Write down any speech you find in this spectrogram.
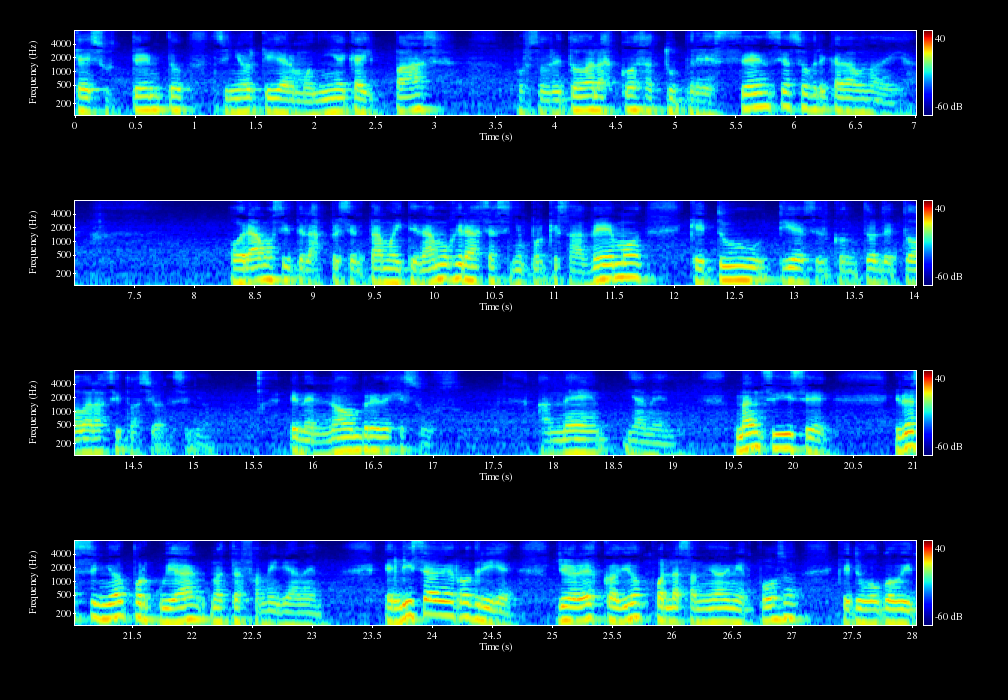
que hay sustento, Señor, que hay armonía, que hay paz, por sobre todas las cosas, tu presencia sobre cada una de ellas. Oramos y te las presentamos y te damos gracias, Señor, porque sabemos que tú tienes el control de todas las situaciones, Señor. En el nombre de Jesús. Amén y amén. Nancy dice, gracias, Señor, por cuidar nuestra familia. Amén. Elizabeth Rodríguez, yo agradezco a Dios por la sanidad de mi esposo que tuvo COVID.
